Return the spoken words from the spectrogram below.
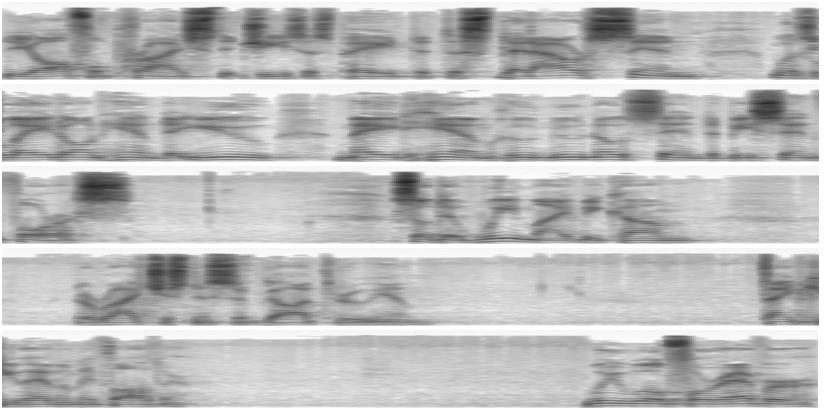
the awful price that Jesus paid, that, this, that our sin was laid on Him, that you made Him who knew no sin to be sin for us so that we might become the righteousness of God through him. Thank you, Heavenly Father. We will forever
